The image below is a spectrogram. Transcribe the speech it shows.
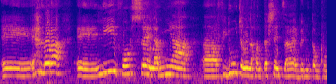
E allora eh, lì forse la mia uh, fiducia nella fantascienza è venuta un po',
